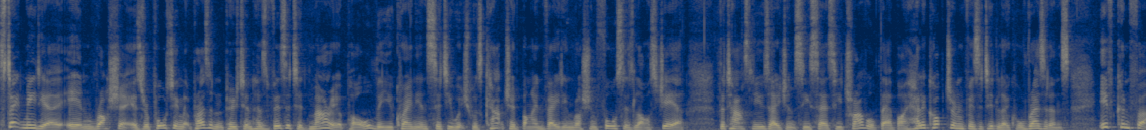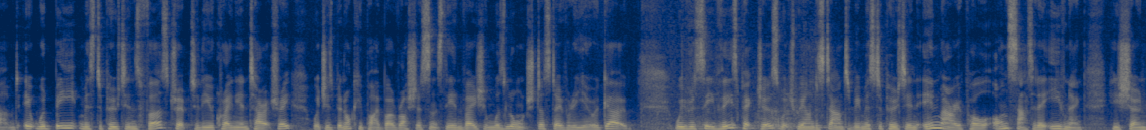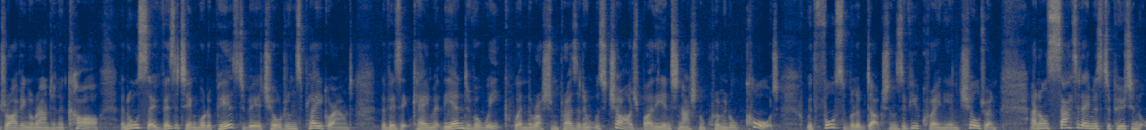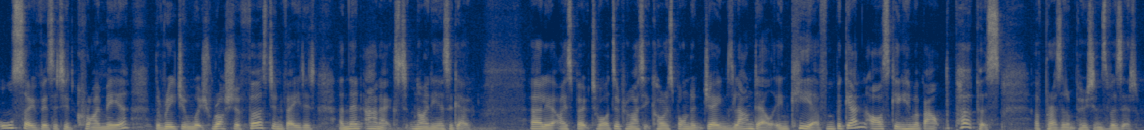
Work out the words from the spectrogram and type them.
State media in Russia is reporting that President Putin has visited Mariupol, the Ukrainian city which was captured by invading Russian forces last year. The TASS news agency says he travelled there by helicopter and visited local residents. If confirmed, it would be Mr. Putin's first trip to the Ukrainian territory, which has been occupied by Russia since the invasion was launched just over a year ago. We've received these pictures, which we understand to be Mr. Putin in Mariupol on Saturday evening. He's shown driving around in a car and also visiting what appears to be a children's playground. The visit came at the end of a week when the Russian president was charged by the International Criminal Court with forcible abductions of Ukrainian children. And on Saturday, Mr. Putin also visited Crimea, the region which Russia first invaded and then annexed nine years ago. Earlier, I spoke to our diplomatic correspondent James Landale in Kiev and began asking him about the purpose of President Putin's visit.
